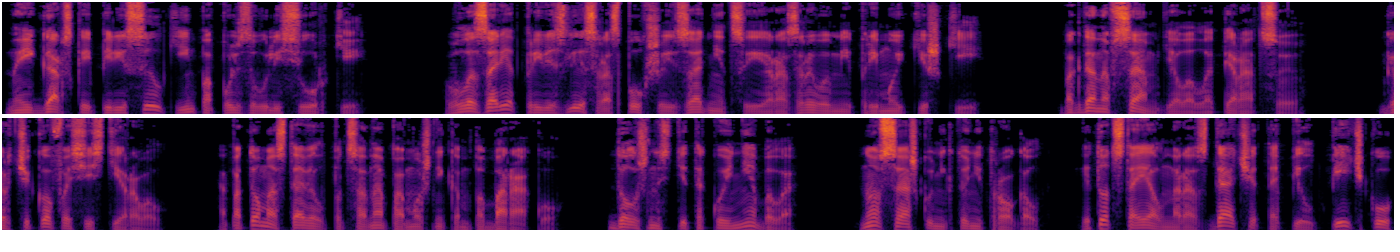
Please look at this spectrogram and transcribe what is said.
На Игарской пересылке им попользовались урки. В лазарет привезли с распухшей задницей и разрывами прямой кишки. Богданов сам делал операцию. Горчаков ассистировал. А потом оставил пацана помощником по бараку. Должности такой не было. Но Сашку никто не трогал. И тот стоял на раздаче, топил печку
